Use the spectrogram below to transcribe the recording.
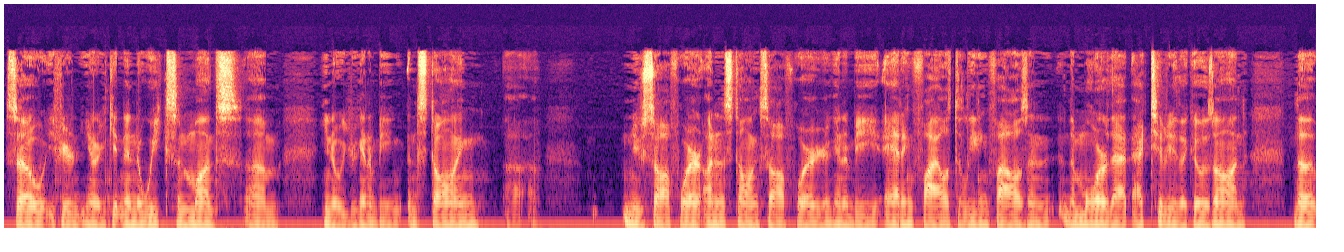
So if you're you know you're getting into weeks and months, um, you know you're going to be installing. Uh, new software, uninstalling software, you're going to be adding files, deleting files, and the more that activity that goes on, the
